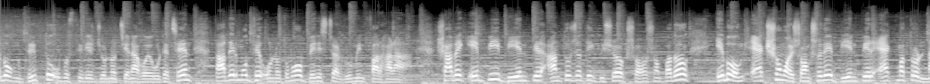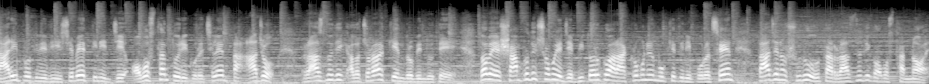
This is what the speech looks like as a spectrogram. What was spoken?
এবং দৃপ্ত উপস্থিতির জন্য চেনা হয়ে উঠেছেন, তাদের মধ্যে অন্যতম ব্যারিস্টার রুমিন ফারহানা। সাবেক এমপি, বিএনপির আন্তর্জাতিক বিষয়ক সহ সম্পাদক এবং একসময় সংসদে বিএনপির একমাত্র নারী প্রতিনিধি হিসেবে তিনি যে অবস্থান তৈরি করেছিলেন তা আজও রাজনৈতিক আলোচনার কেন্দ্রবিন্দুতে। তবে সাম্প্রতিক সময়ে যে বিতর্ক আর আক্রমণের মুখে তিনি পড়েছেন, তা যেন শুধু তার রাজনৈতিক অবস্থান নয়,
